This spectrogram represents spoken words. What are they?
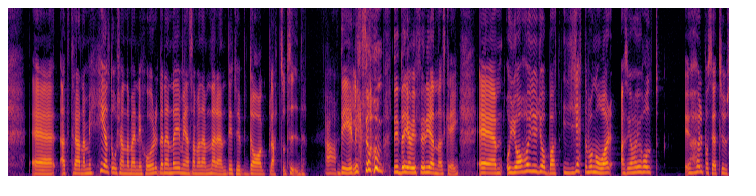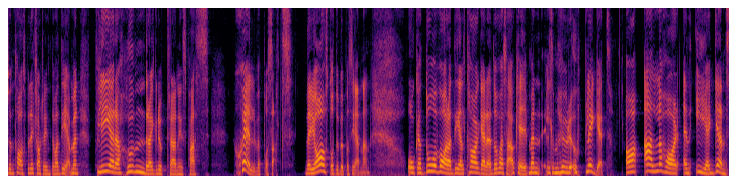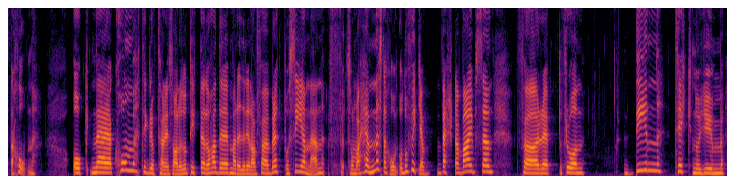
Eh, att träna med helt okända människor, den enda gemensamma nämnaren det är typ dag, plats och tid. Ah. Det är liksom det, är det vi förenas kring. Eh, och jag har ju jobbat jättemånga år, alltså jag har ju hållit jag höll på att säga tusentals, men det är klart att det inte var det, men flera hundra gruppträningspass själv på Sats, där jag har stått uppe på scenen. Och att då vara deltagare, då var jag så här, okej, okay, men liksom, hur är upplägget? Ja, alla har en egen station. Och när jag kom till gruppträningssalen då tittade jag, då hade Marie redan förberett på scenen som var hennes station. Och då fick jag värsta vibesen för, från din technogym,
